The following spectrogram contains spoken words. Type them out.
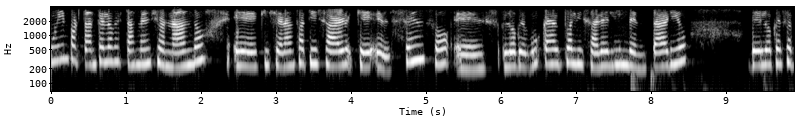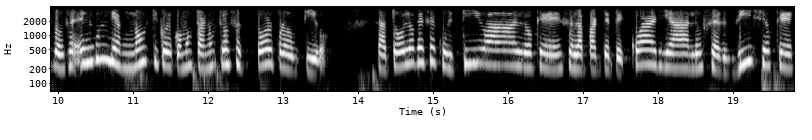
Muy importante lo que estás mencionando. Eh, quisiera enfatizar que el censo es lo que busca actualizar el inventario de lo que se produce. Es un diagnóstico de cómo está nuestro sector productivo. O sea, todo lo que se cultiva, lo que es la parte pecuaria, los servicios que,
